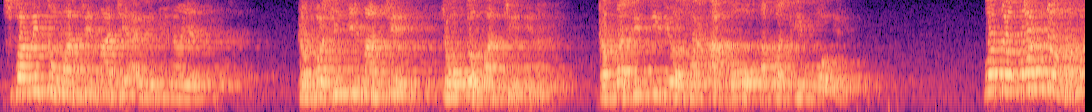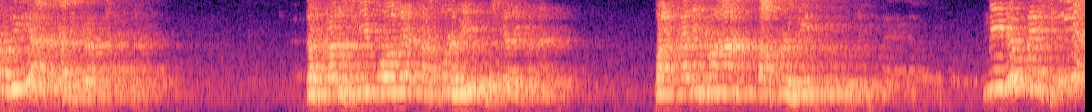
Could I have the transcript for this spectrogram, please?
Sebab itu masjid-masjid hari ini nak Kapasiti masjid, contoh masjid ni nak. Kapasiti dia sangat bawah sampai seribu orang. Bodoh-bodoh puluh hias sekali Jumaat. Dah kalau seribu orang tak sepuluh ribu sekali Jumaat. Empat kali Jumaat tak puluh ribu. Ni dia Malaysia.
